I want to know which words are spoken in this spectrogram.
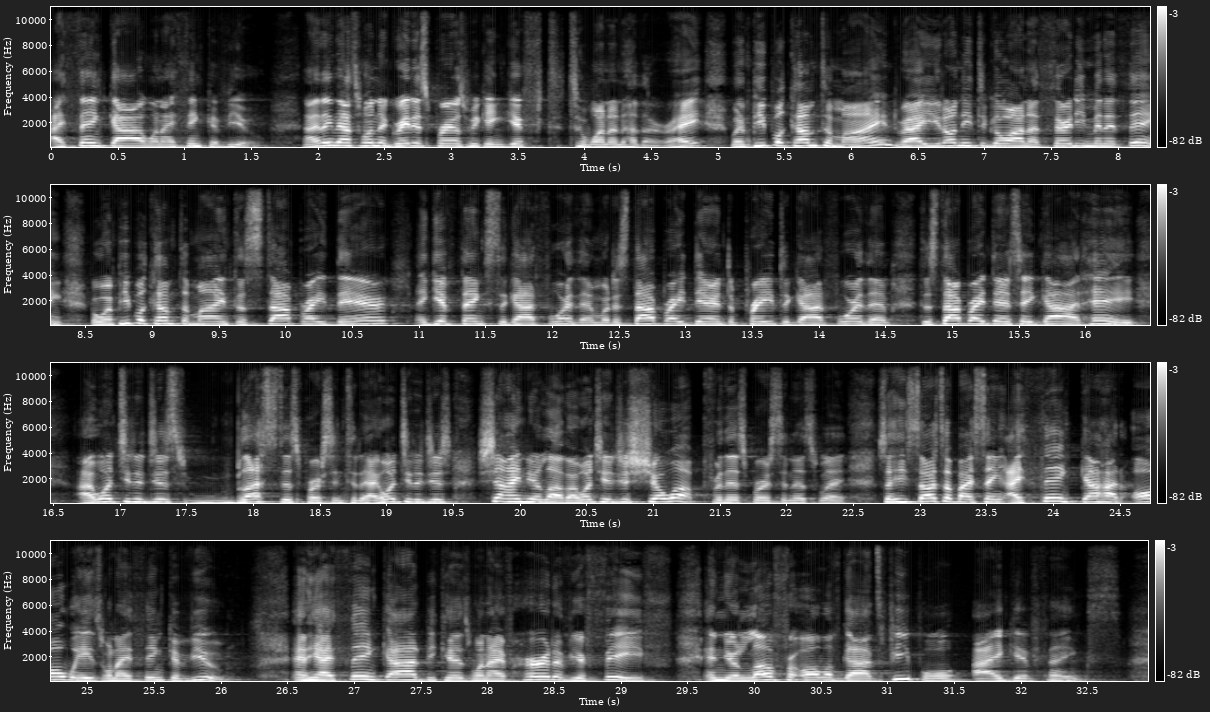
I thank God when I think of you. I think that's one of the greatest prayers we can gift to one another, right? When people come to mind, right, you don't need to go on a 30 minute thing, but when people come to mind, to stop right there and give thanks to God for them, or to stop right there and to pray to God for them, to stop right there and say, God, hey, I want you to just bless this person today. I want you to just shine your love. I want you to just show up for this person this way. So he starts up by saying, I thank God always when I think of you. And I thank God because when I've heard of your faith and your love for all of God's people, I give thanks.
